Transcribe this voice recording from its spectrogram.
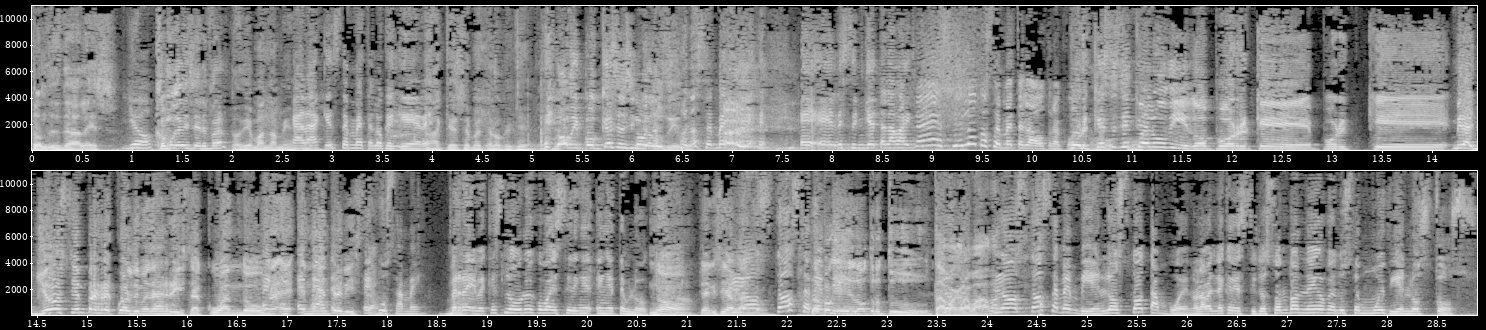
¿Dónde te sale eso? Yo. ¿Cómo que dice el refrán? Los diez mandamientos. Cada quien se mete lo que quiere. Cada quien se mete lo que quiere. Bobby, ¿por qué se sintió Uno, aludido? uno se mete, eh, él se inyecta la vaina esa y el otro se mete la otra cosa. ¿Por qué se sintió aludido? Porque, porque, mira, yo siempre recuerdo y me da risa cuando una, Eh, en una entrevista. Escúchame, breve, que es lo único que voy a decir en, en este bloque. No, tiene que seguir hablando. Los dos se No, ven porque en bien. el otro tú estaba Los- grabada. Los dos se ven bien, los dos tan buenos, la verdad hay que decirlo. Son dos negros que lucen muy bien, los dos.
